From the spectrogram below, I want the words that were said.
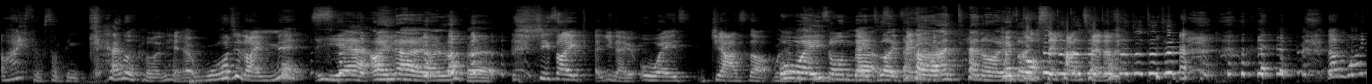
I feel something chemical in here. What did I miss? Yeah, I know. I love it. She's like, you know, always jazzed up. Always on notices like her antennae. Her like, gossip antenna. Why didn't they have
